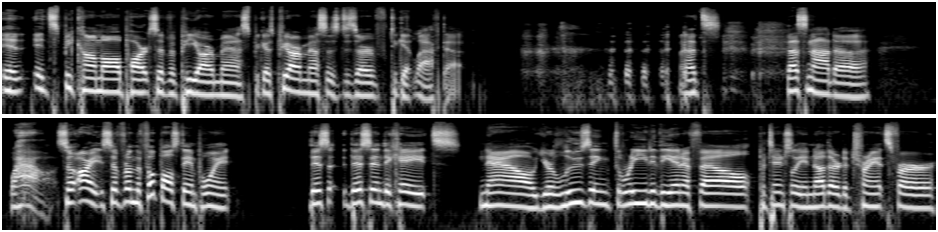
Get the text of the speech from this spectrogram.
it it's become all parts of a PR mess because PR messes deserve to get laughed at. that's that's not uh wow. So all right, so from the football standpoint, this this indicates now you're losing 3 to the NFL, potentially another to transfer.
